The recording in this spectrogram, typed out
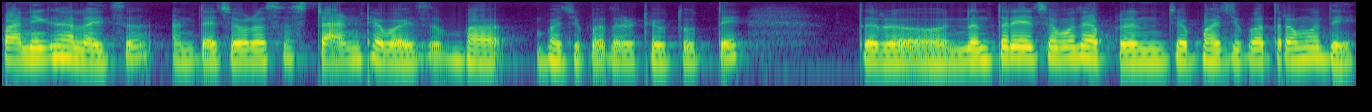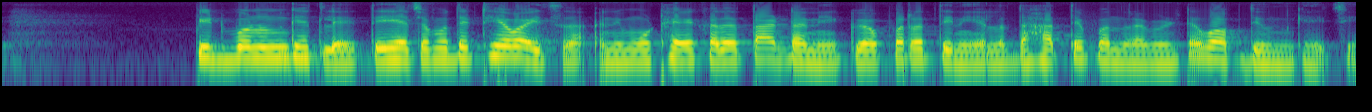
पाणी घालायचं आणि त्याच्यावर असं स्टँड ठेवायचं. भा भाजीपात्र ठेवतो ते. तर नंतर याच्यामध्ये आपण ज्या भाजीपात्रामध्ये पीठ बनवून घेतले ते याच्यामध्ये ठेवायचं आणि मोठ्या एखाद्या ताटाने किंवा परतीने याला दहा ते पंधरा मिनटं वाफ देऊन घ्यायची.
